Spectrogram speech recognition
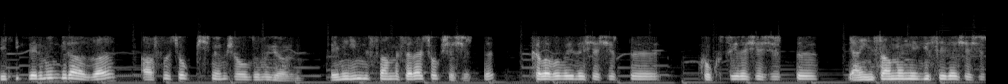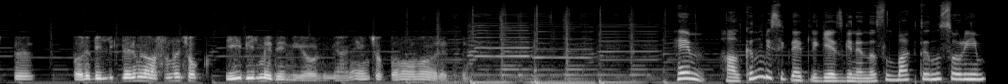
bildiklerimin biraz daha aslında çok pişmemiş olduğunu gördüm. Beni Hindistan mesela çok şaşırttı. Kalabalığıyla şaşırttı, kokusuyla şaşırttı, yani insanların ilgisiyle şaşırttı. Böyle bildiklerimin aslında çok iyi bilmediğimi gördüm yani. En çok bana onu öğretti. Hem halkın bisikletli gezgine nasıl baktığını sorayım,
